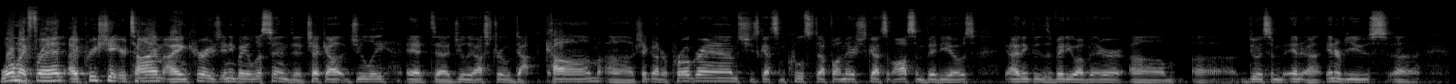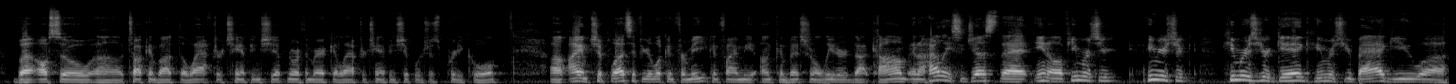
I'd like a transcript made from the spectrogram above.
Well, my friend, I appreciate your time. I encourage anybody listening to check out Julie at uh, julieostro.com. Uh, check out her programs. She's got some cool stuff on there. She's got some awesome videos. I think there's a video of her um, uh, doing some in, uh, interviews, uh, but also uh, talking about the Laughter Championship, North America Laughter Championship, which is pretty cool. Uh, I am Chip Lutz. If you're looking for me, you can find me at unconventionalleader.com. And I highly suggest that, you know, if humor is your, humor is your, humor is your gig, humor is your bag, you uh,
